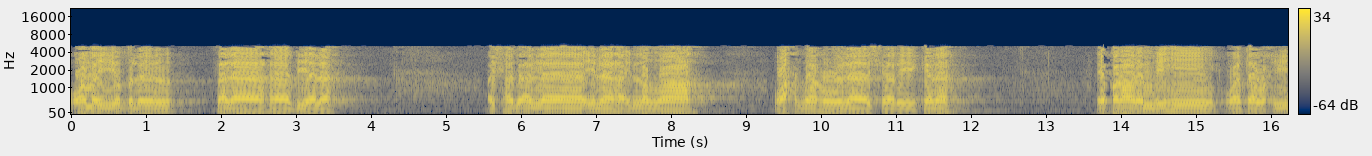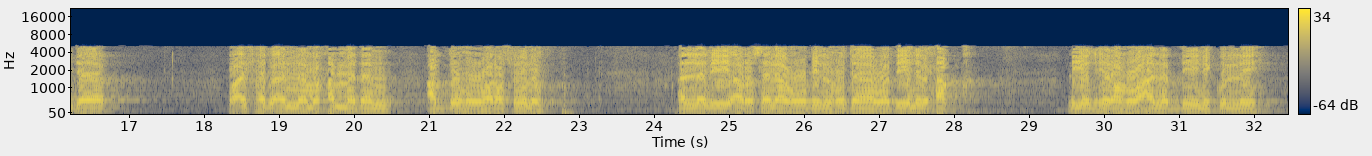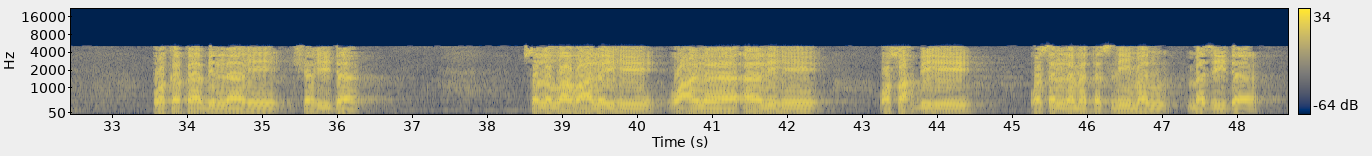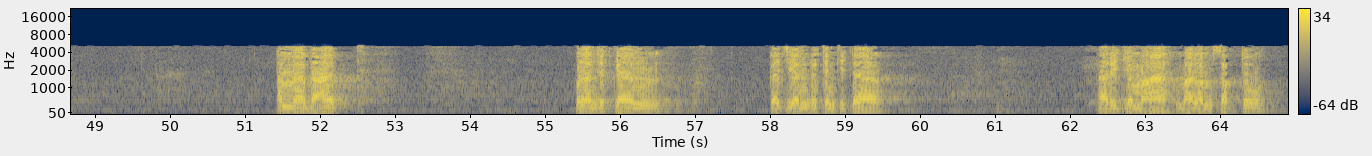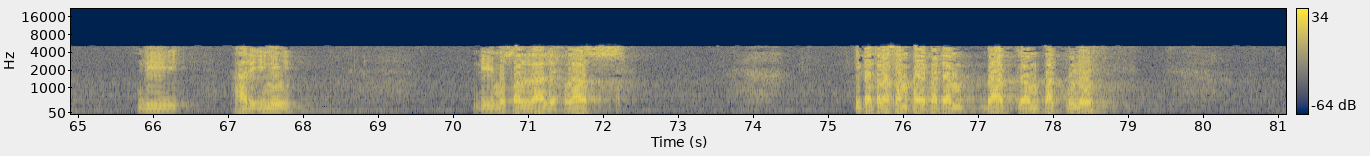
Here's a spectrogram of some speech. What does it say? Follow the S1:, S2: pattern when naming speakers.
S1: ومن يضلل فلا هادي له. أشهد أن لا إله إلا الله وحده لا شريك له. إقرارا به وتوحيدا. وأشهد أن محمدا عبده ورسوله الذي أرسله بالهدى ودين الحق. ليظهره على الدين كله وكفى بالله شهيدا. صلى الله عليه وعلى آله وصحبه وسلم تسليما مزيدا. أما بعد melanjutkan kajian rutin kita hari Jumat malam Sabtu di hari ini di Musalla Al-Ikhlas kita telah sampai pada bab ke-40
